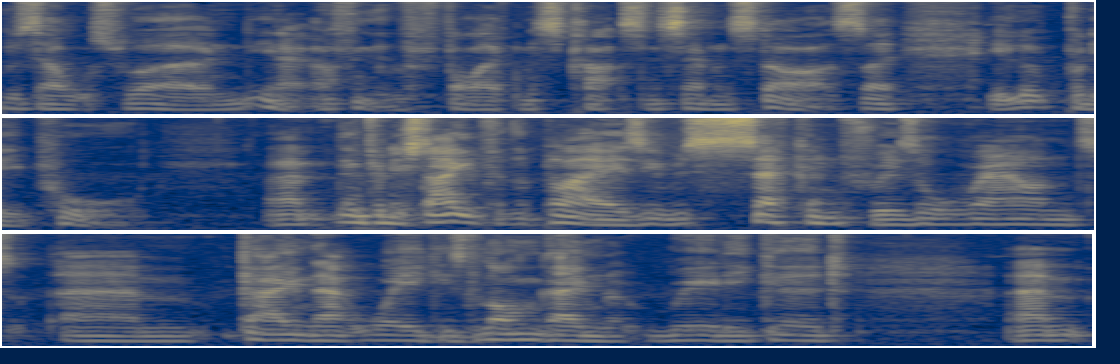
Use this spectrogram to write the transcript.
results were, and you know I think there were five missed cuts and seven starts, so it looked pretty poor. Um, then finished eighth for the players. He was second for his all-round um, game that week. His long game looked really good. Um,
